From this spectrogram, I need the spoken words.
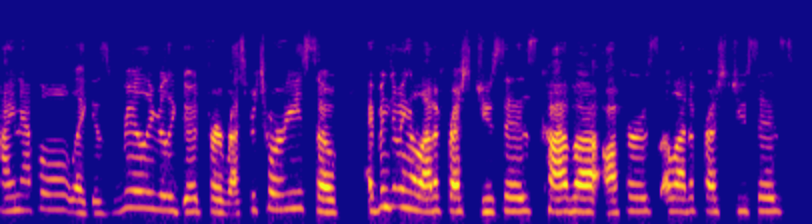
pineapple like is really really good for respiratory. So I've been doing a lot of fresh juices. Kava offers a lot of fresh juices.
